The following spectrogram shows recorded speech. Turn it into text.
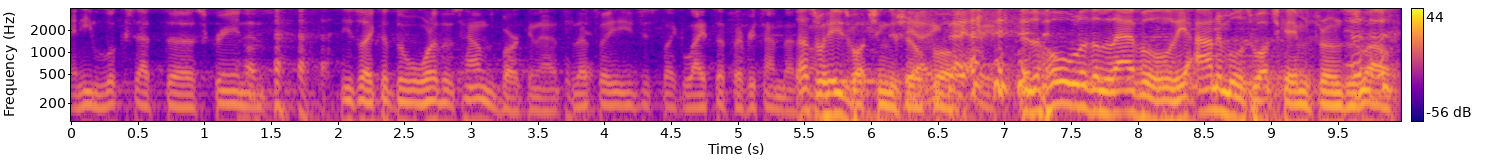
And he looks at the screen and he's like, what are those hounds barking at?" So that's why he just like lights up every time that. That's what he's watching the show Yeah, for. exactly. There's a whole other level. The animals watch Game of Thrones as well.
